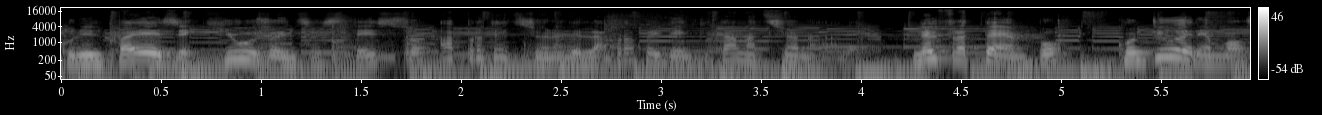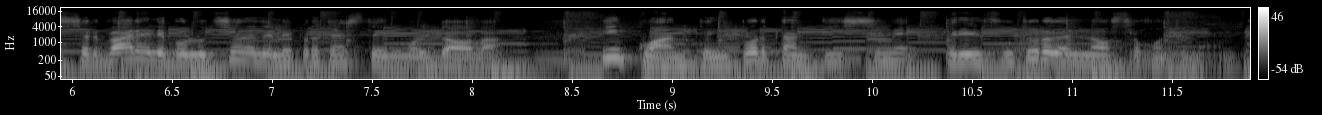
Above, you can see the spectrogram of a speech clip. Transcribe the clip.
con il paese chiuso in se stesso a protezione della propria identità nazionale. Nel frattempo continueremo a osservare l'evoluzione delle proteste in Moldova, in quanto importantissime per il futuro del nostro continente.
